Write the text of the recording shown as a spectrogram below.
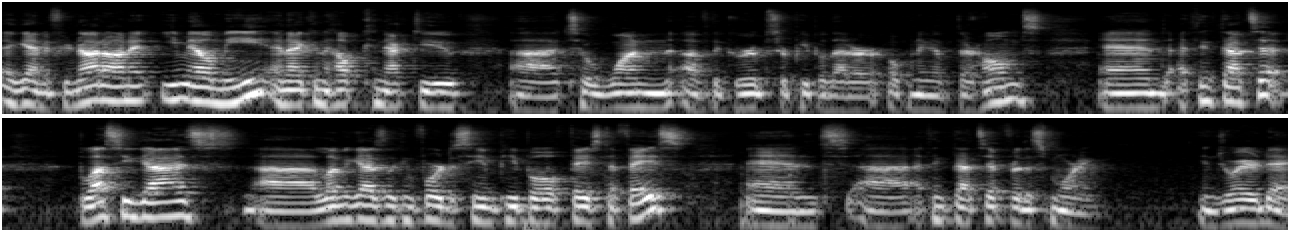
again, if you're not on it, email me and I can help connect you uh, to one of the groups or people that are opening up their homes. And I think that's it. Bless you guys. Uh, love you guys. Looking forward to seeing people face to face. And uh, I think that's it for this morning. Enjoy your day.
